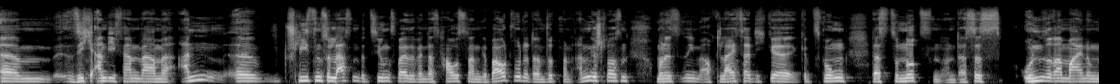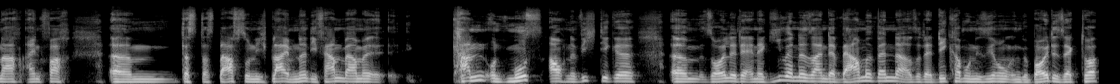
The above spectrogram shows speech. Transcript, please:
ähm, sich an die Fernwärme anschließen zu lassen, beziehungsweise wenn das Haus dann gebaut wurde, dann wird man angeschlossen und man ist eben auch gleichzeitig ge gezwungen, das zu nutzen. Und das ist unserer Meinung nach einfach, ähm, das, das darf so nicht bleiben. Ne? Die Fernwärme kann und muss auch eine wichtige ähm, Säule der Energiewende sein, der Wärmewende, also der Dekarbonisierung im Gebäudesektor.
